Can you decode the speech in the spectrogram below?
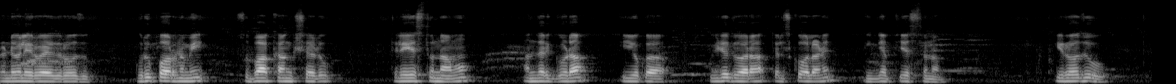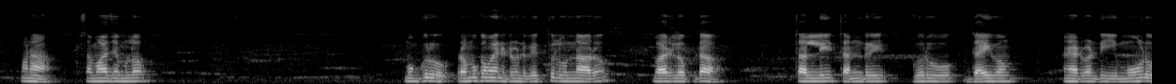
రెండు వేల ఇరవై ఐదు రోజు గురు పౌర్ణమి శుభాకాంక్షలు తెలియజేస్తున్నాము. అందరికి కూడా ఈ యొక్క వీడియో ద్వారా తెలుసుకోవాలని విజ్ఞప్తి చేస్తున్నాం. ఈరోజు మన సమాజంలో ముగ్గురు ప్రముఖమైనటువంటి వ్యక్తులు ఉన్నారు. వారి లోపల తల్లి తండ్రి గురువు దైవం అనేటువంటి ఈ మూడు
